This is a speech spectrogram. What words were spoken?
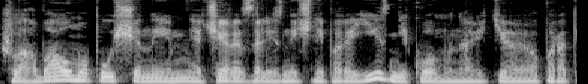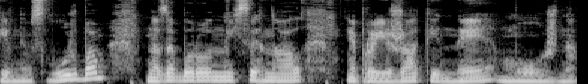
шлагбаум опущений через залізничний переїзд, нікому, навіть е, оперативним службам на заборонений сигнал е, проїжджати не можна.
